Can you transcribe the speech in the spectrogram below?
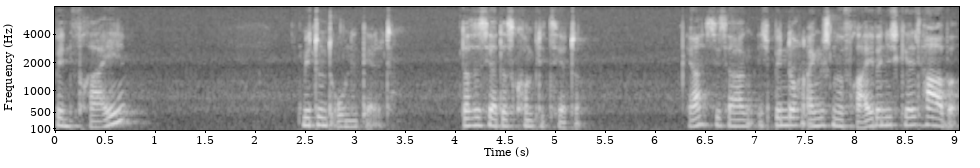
bin frei mit und ohne Geld. Das ist ja das Komplizierte. Ja, Sie sagen, ich bin doch eigentlich nur frei, wenn ich Geld habe.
